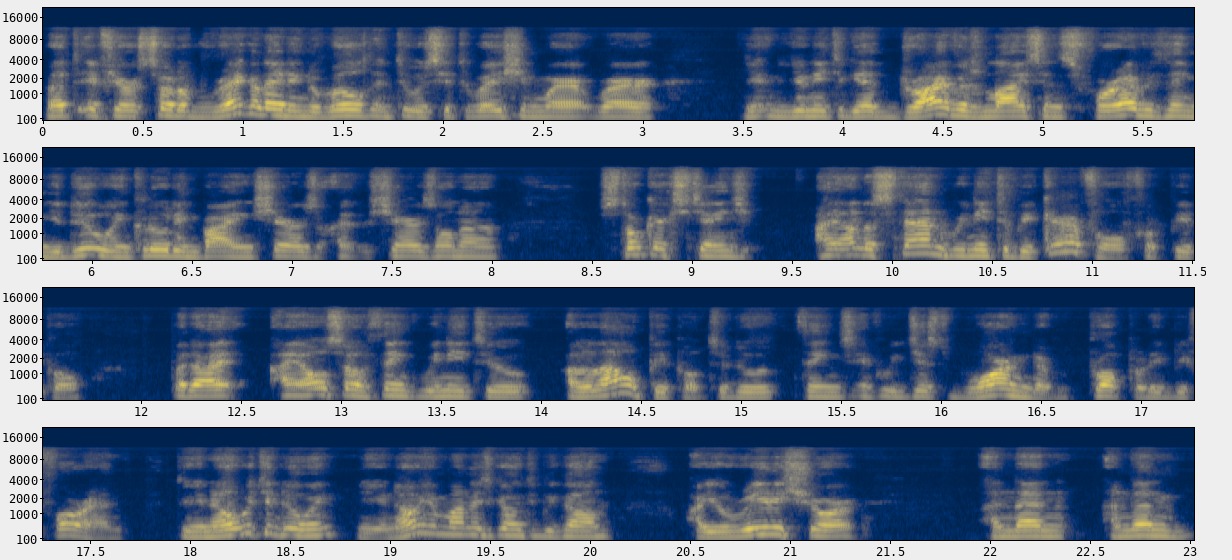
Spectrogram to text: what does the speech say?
But if you're sort of regulating the world into a situation where, where you, you need to get driver's license for everything you do, including buying shares, uh, shares on a stock exchange, I understand we need to be careful for people. But I, I also think we need to allow people to do things if we just warn them properly beforehand. Do you know what you're doing? Do you know your money is going to be gone? Are you really sure? And then and then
